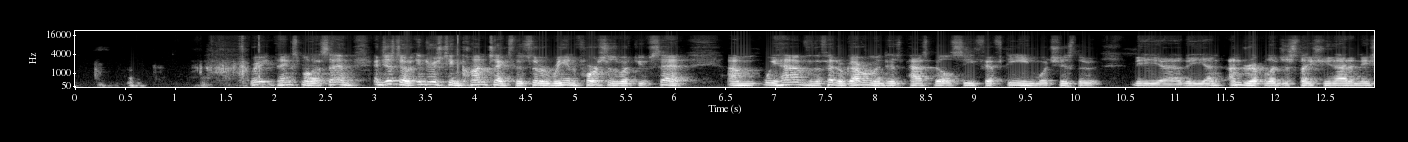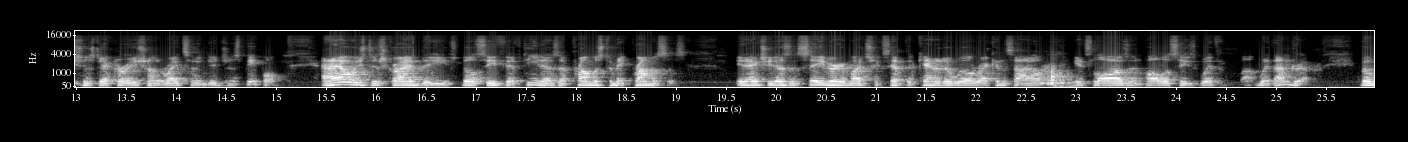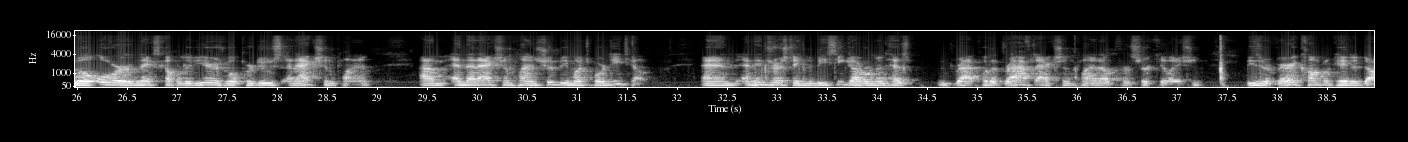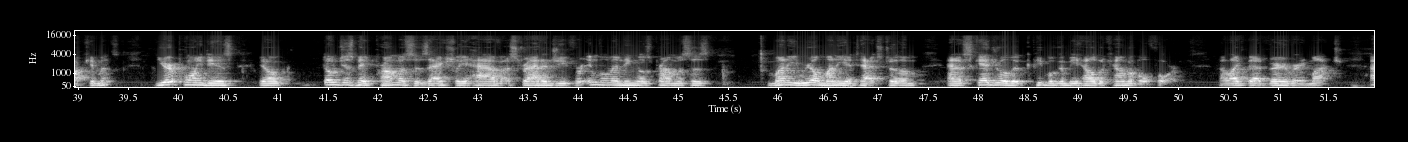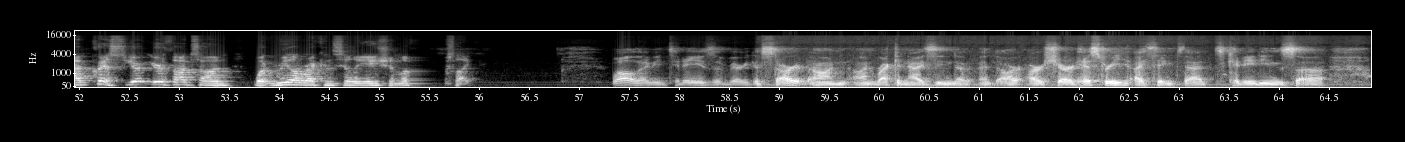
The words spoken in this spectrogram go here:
Great, thanks, Melissa. And and just an interesting context that sort of reinforces what you've said. Um, we have the federal government has passed Bill C-15, which is the the uh, the UNDRIP legislation, United Nations Declaration on the Rights of Indigenous People. And I always describe the Bill C-15 as a promise to make promises. it actually doesn't say very much except that Canada will reconcile its laws and policies with with UNDRIP. But we'll over the next couple of years we'll produce an action plan, um, and that action plan should be much more detailed. And and interesting, the BC government has put a draft action plan out for circulation. These are very complicated documents. Your point is, you know, don't just make promises, actually have a strategy for implementing those promises, money, real money attached to them, and a schedule that people can be held accountable for. I like that very, very much. Uh, Chris, your, your thoughts on what real reconciliation looks like? Well, I mean, today is a very good start on on recognizing the, our, our shared history. I think that Canadians uh,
